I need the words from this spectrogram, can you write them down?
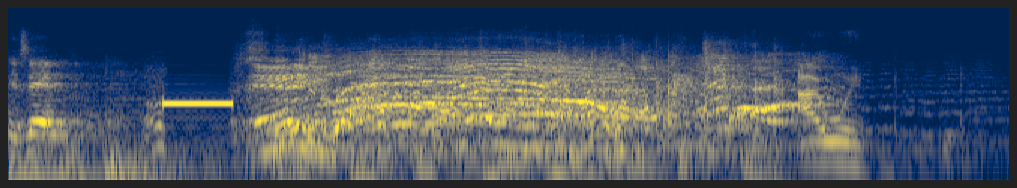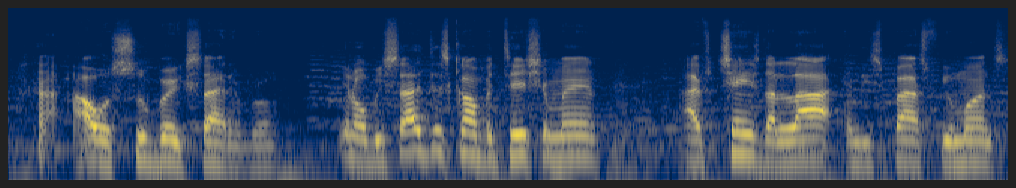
is it? Oh. I win. I was super excited, bro. You know, besides this competition, man, I've changed a lot in these past few months.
